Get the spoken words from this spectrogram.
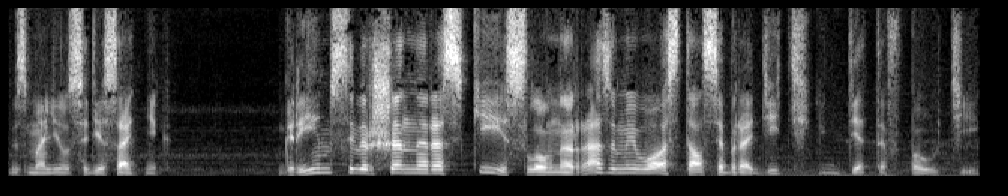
Взмолился десантник. Грим совершенно раскис, словно разум его остался бродить где-то в паутине.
